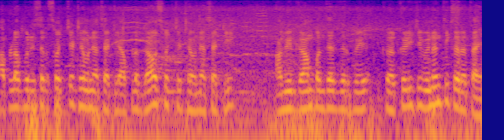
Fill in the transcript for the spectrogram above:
आपला परिसर स्वच्छ ठेवण्यासाठी आपलं गाव स्वच्छ ठेवण्यासाठी आम्ही ग्रामपंचायततर्फे कळकळीची विनंती करत आहे.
